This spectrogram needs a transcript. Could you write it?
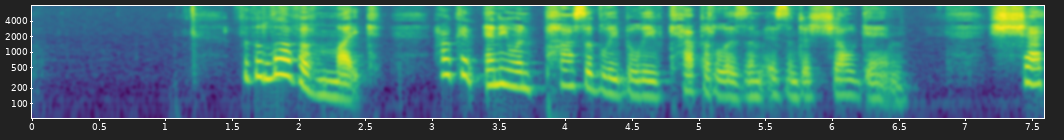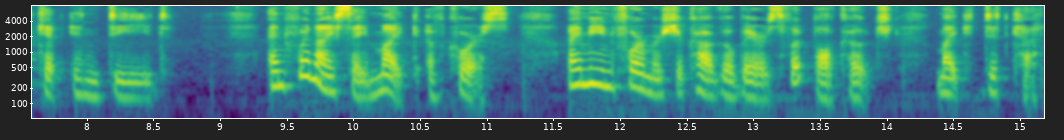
For the love of Mike, how can anyone possibly believe capitalism isn't a shell game? Shacket indeed. And when I say Mike, of course, I mean former Chicago Bears football coach Mike Ditka.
